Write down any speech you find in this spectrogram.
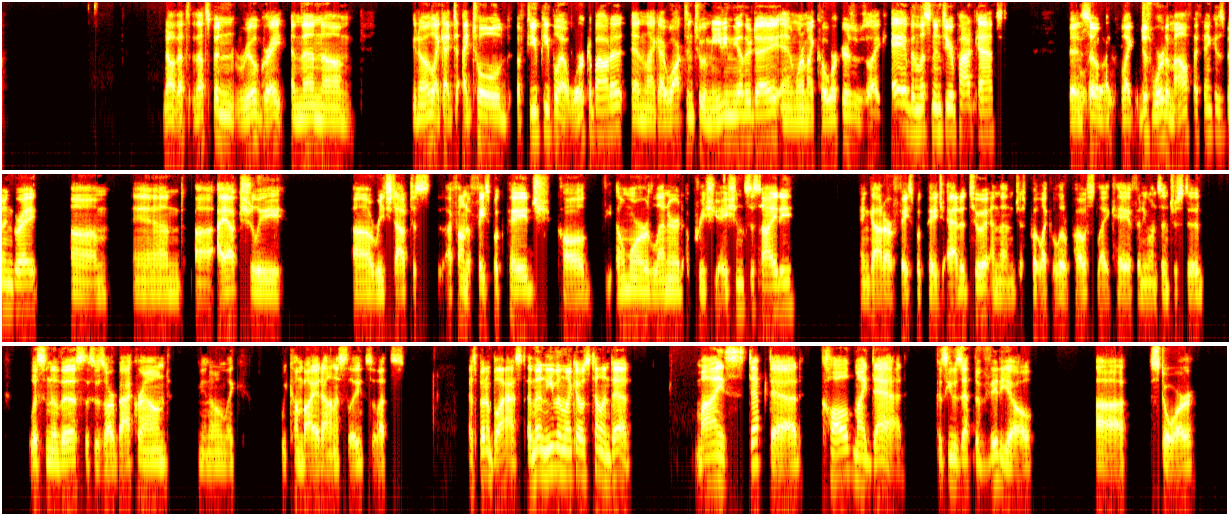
No, that's that's been real great. And then um you know, like I I told a few people at work about it and like I walked into a meeting the other day and one of my coworkers was like, "Hey, I've been listening to your podcast." And Cool. so like just word of mouth I think has been great. Um and uh I actually uh reached out to I found a Facebook page called the Elmore Leonard Appreciation Society and got our Facebook page added to it and then just put like a little post like, hey, if anyone's interested, listen to this. This is our background. You know, like we come by it honestly. So that's that's been a blast. And then even like I was telling dad, my stepdad called my dad because he was at the video uh store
